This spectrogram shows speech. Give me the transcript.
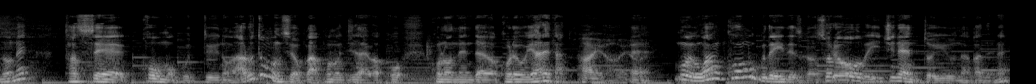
のね達成項目っていうのがあると思うんですよ。この時代はこうこの年代はこれをやれたと、はいはいはい。えー、もうワン項目でいいですからそれを1年という中でね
